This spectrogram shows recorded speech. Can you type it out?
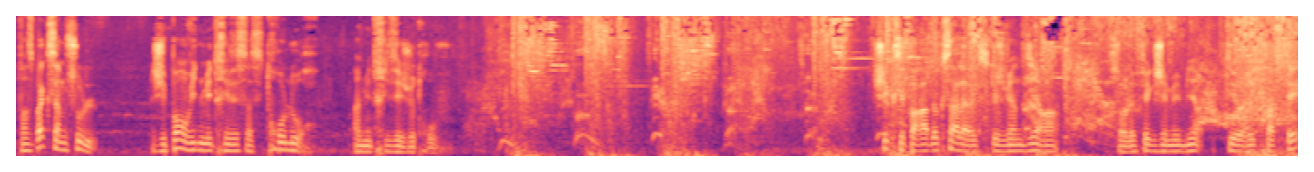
Enfin, c'est pas que ça me saoule. J'ai pas envie de maîtriser ça, c'est trop lourd à maîtriser, je trouve. Je sais que c'est paradoxal avec ce que je viens de dire, hein, sur le fait que j'aimais bien théorie craftée.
